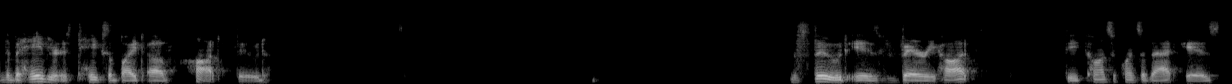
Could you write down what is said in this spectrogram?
The behavior is takes a bite of hot food. The food is very hot. The consequence of that is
